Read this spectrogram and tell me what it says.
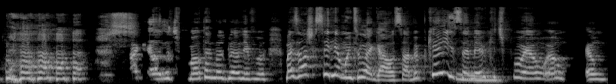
Aquelas, tipo, mal terminou de ler o livro. Mas eu acho que seria muito legal, sabe? Porque é isso, Sim. é meio que, tipo, é, um, é um,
